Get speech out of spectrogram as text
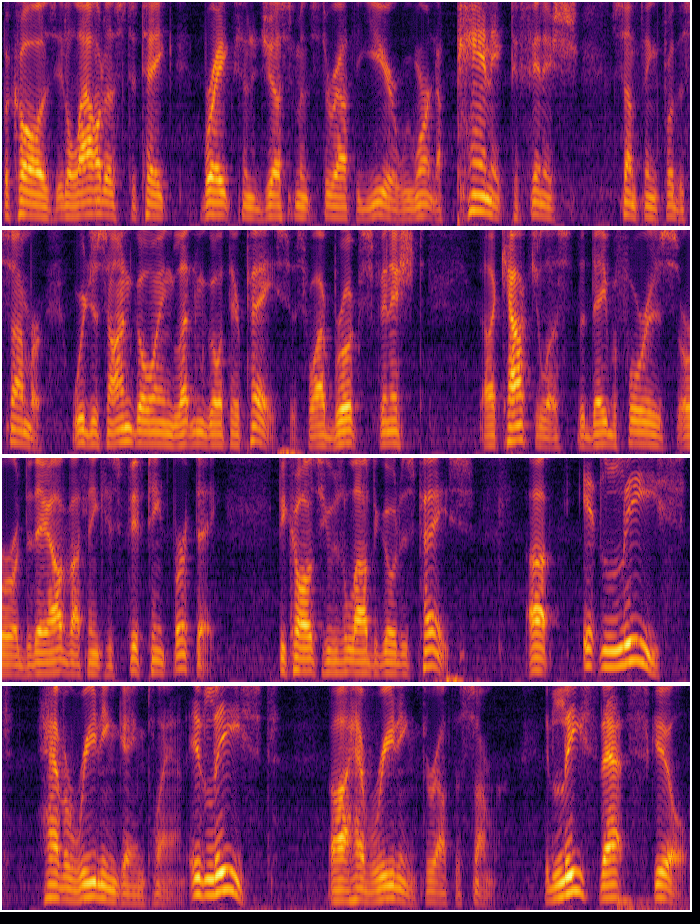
because it allowed us to take breaks and adjustments throughout the year. We weren't in a panic to finish something for the summer. We're just ongoing, letting them go at their pace. That's why Brooks finished uh, calculus the day before his, or the day of, I think, his 15th birthday, because he was allowed to go at his pace. Uh, at least have a reading game plan. At least uh, have reading throughout the summer. At least that skill.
